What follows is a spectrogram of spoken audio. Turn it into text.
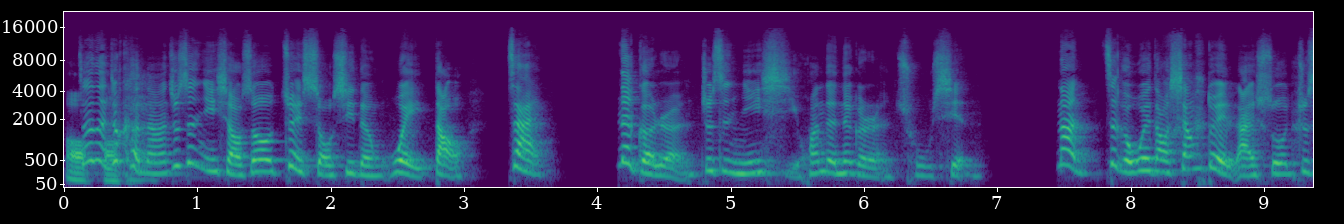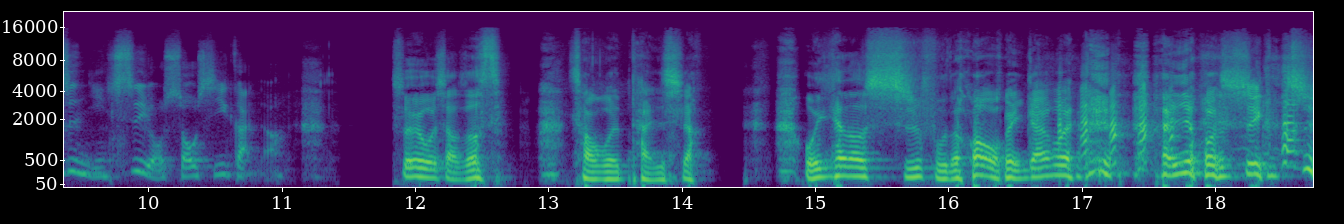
啊，真的就可能、啊，就是你小时候最熟悉的味道，在那个人，就是你喜欢的那个人出现，那这个味道相对来说，就是你是有熟悉感的、啊。所以我小时候常闻檀香，我一看到师傅的话，我应该会 很有兴趣。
